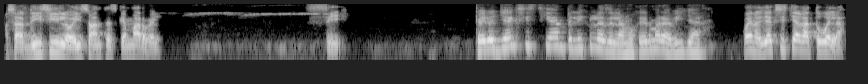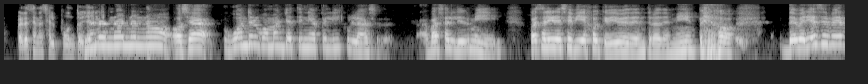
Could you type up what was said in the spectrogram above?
O sea, DC lo hizo antes que Marvel. Sí. Pero ya existían películas de la Mujer Maravilla. Bueno, ya existía Gatúbela, pero ese no es el punto ya. No, no, no, no, no. O sea, Wonder Woman ya tenía películas. Va a salir mi. Va a salir ese viejo que vive dentro de mí, pero deberías de ver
